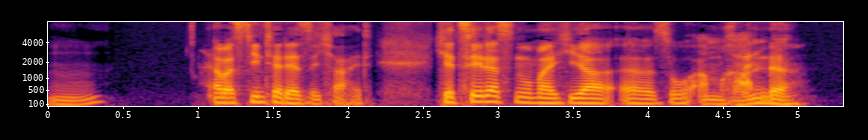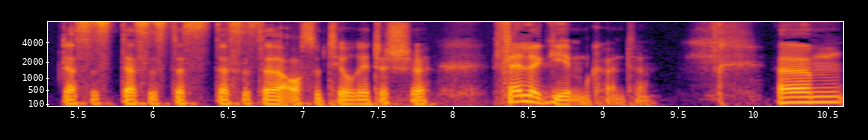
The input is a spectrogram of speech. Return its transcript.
Mhm. Aber es dient ja der Sicherheit. Ich erzähle das nur mal hier äh, so am Rande, dass es, dass es, dass, dass es da auch so theoretische Fälle geben könnte. Ähm,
